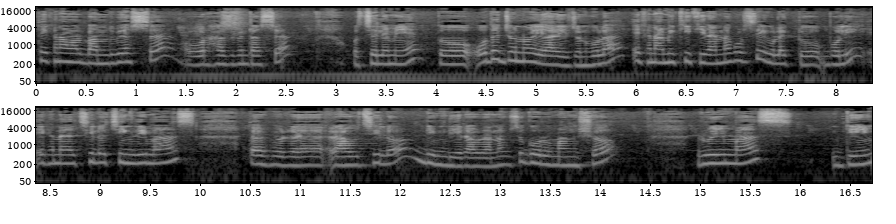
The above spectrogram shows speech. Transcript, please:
তো এখানে আমার বান্ধবী আসছে, ওর হাজব্যান্ড আসছে ওর ছেলে মেয়ে। তো ওদের জন্য এই আয়োজনগুলো। এখানে আমি কি কি রান্না করছি, এগুলো একটু বলি। এখানে ছিল চিংড়ি মাছ তারপরে রাউ ছিল, ডিম দিয়ে রাউ রান্না করছি, গরুর মাংস, রুই মাছ, ডিম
